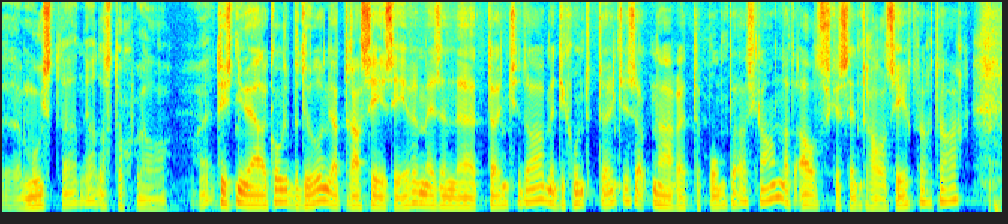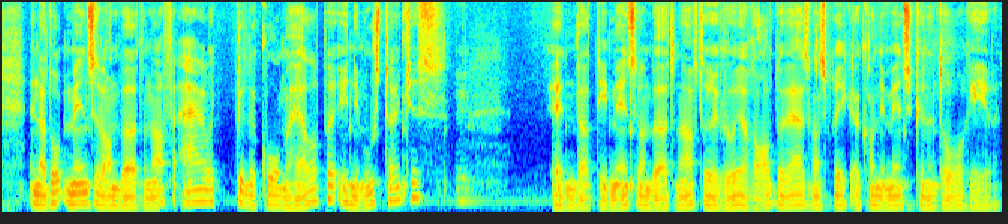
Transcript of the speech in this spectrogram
eh, moestuin, ja, dat is toch wel... Het is nu eigenlijk ook de bedoeling dat Tracé 7 met zijn eh, tuintje daar, met die groentetuintjes, ook naar het pomphuis gaan. Dat alles gecentraliseerd wordt daar. En dat ook mensen van buitenaf eigenlijk kunnen komen helpen in die moestuintjes. En dat die mensen van buitenaf er een goede raad, bij wijze van spreken, ook aan die mensen kunnen doorgeven.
